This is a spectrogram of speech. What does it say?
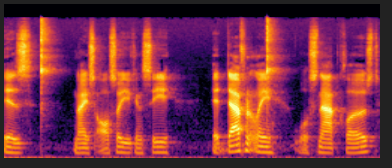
is nice also. You can see it definitely will snap closed.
